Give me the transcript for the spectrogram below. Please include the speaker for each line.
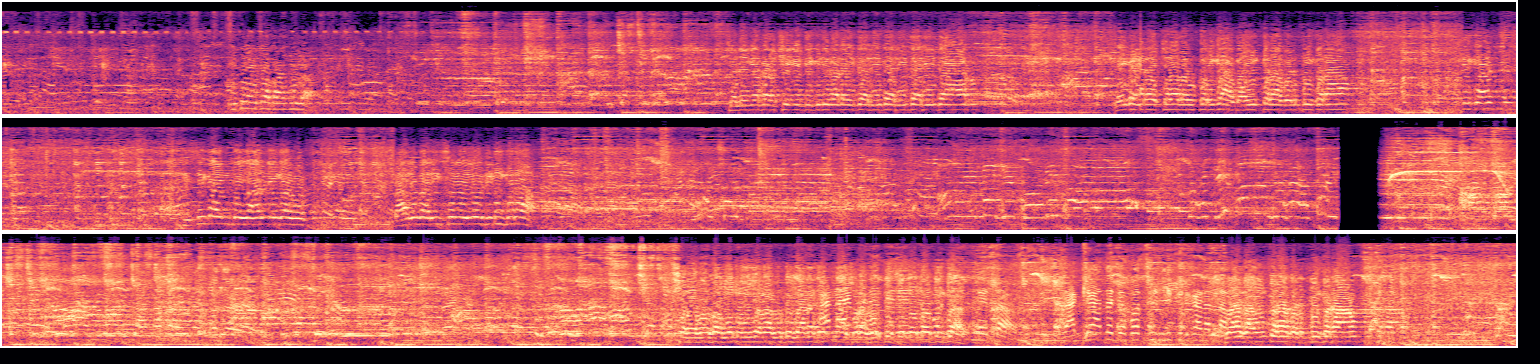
Speaker 1: इथे एका बाजूला चलेंगे बच्चे की डिग्री वाला इधर इधर इधर इधर। एक आहे चला लवकर घ्या गाई करा गर्दी करा। ठीक आहे किसी का इंतजार नहीं क्या बारी बारी से ले लो डिग्री करा।
Speaker 2: राखे आता जबरदस्त तिकीट काढायला
Speaker 1: जाऊन करा गर्दी करा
